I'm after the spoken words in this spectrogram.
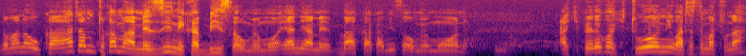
Ndio maana hata mtu kama amezini kabisa umemwona, yani amebaka kabisa umemwona, akipelekwa kituoni watasema tuna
